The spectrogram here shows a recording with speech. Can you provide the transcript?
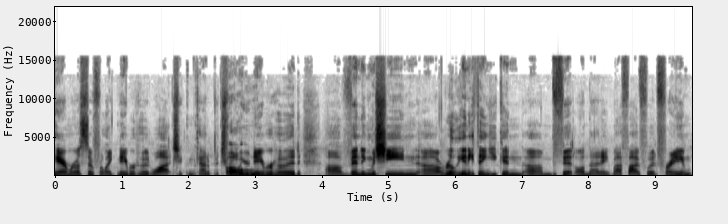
camera. So for like neighborhood watch, it can kind of patrol your Oh. neighborhood. Uh, vending machine, uh, really anything you can um, fit on that eight by five foot frame,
